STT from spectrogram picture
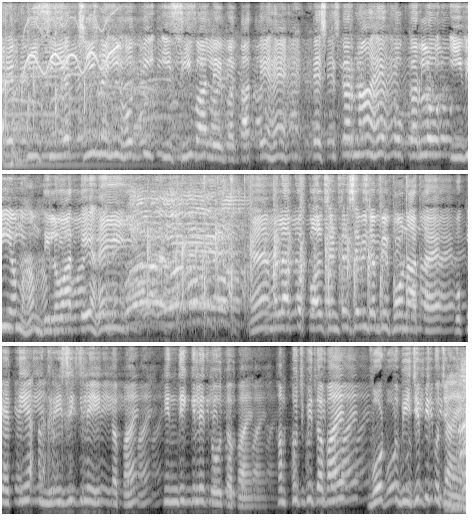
अरे बीसी अच्छी नहीं होती ईसी वाले बताते हैं। टेस्ट करना है तो कर लो ईवीएम हम दिलवाते हैं हैं, मतलब आपको कॉल सेंटर से भी जब भी फ़ोन आता है वो कहती है अंग्रेज़ी के लिए एक दबाएँ हिंदी के लिए दो दबाएँ हम कुछ भी दबाएँ वोट तो बीजेपी को जाएँगे।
